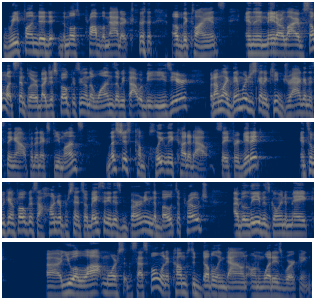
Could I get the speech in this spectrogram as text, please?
refunded the most problematic of the clients and then made our lives somewhat simpler by just focusing on the ones that we thought would be easier. But I'm like, then we're just gonna keep dragging this thing out for the next few months. Let's just completely cut it out. Say, forget it. And so we can focus 100%. So basically, this burning the boats approach, I believe, is going to make uh, you a lot more successful when it comes to doubling down on what is working.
